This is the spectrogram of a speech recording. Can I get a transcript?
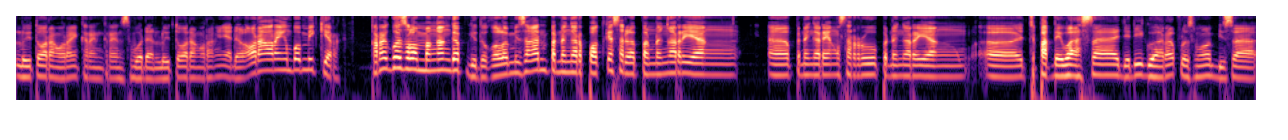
lo itu orang-orang yang keren-keren semua dan lo itu orang-orangnya adalah orang-orang yang pemikir karena gue selalu menganggap gitu kalau misalkan pendengar podcast adalah pendengar yang uh, pendengar yang seru pendengar yang uh, cepat dewasa. Jadi gue harap lo semua bisa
